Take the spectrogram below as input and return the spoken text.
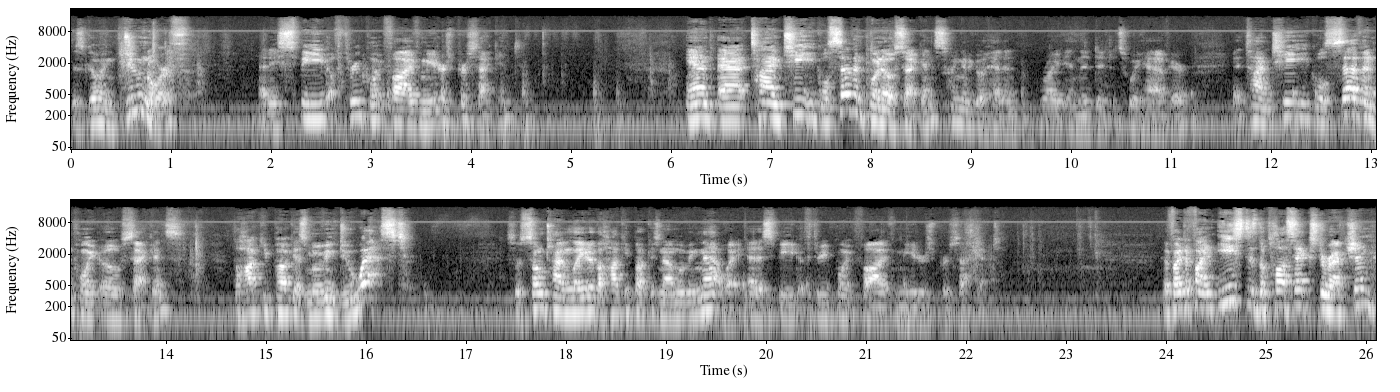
is going due north at a speed of 3.5 meters per second. And at time t equals 7.0 seconds, I'm going to go ahead and write in the digits we have here. at time t equals 7.0 seconds, the hockey puck is moving due west. So sometime later, the hockey puck is now moving that way at a speed of 3.5 meters per second. If I define east as the plus x direction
